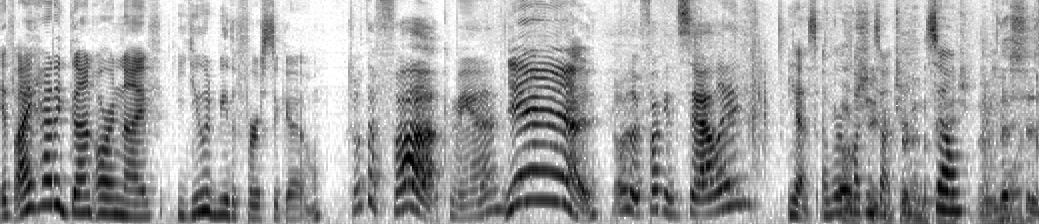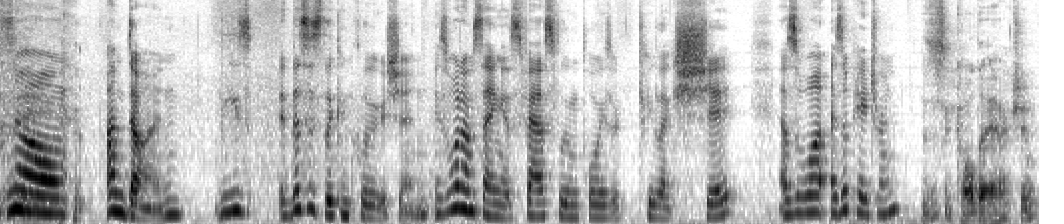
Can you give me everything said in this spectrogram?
if I had a gun or a knife, you would be the first to go. what the fuck, man? Yeah. Over the fucking salad? Yes, over a Oh fucking shit! song. You're turning the So- page. There's This more. is No, I'm done. These this is the conclusion. Is what I'm saying is fast food employees are treated like shit. As a as a patron, Is this a call to action?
